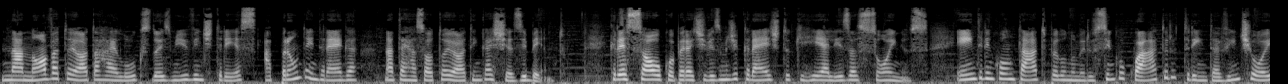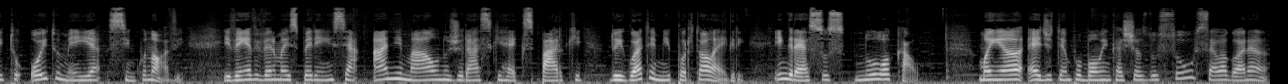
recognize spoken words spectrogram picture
na nova Toyota Hilux 2023, a pronta entrega na Terra Sol Toyota em Caxias e Bento. Cressol, cooperativismo de crédito que realiza sonhos. Entre em contato pelo número 54 30 28 8659 e venha viver uma experiência animal no Jurassic Rex Park do Iguatemi Porto Alegre. Ingressos no local. Manhã é de tempo bom em Caxias do Sul, céu agora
